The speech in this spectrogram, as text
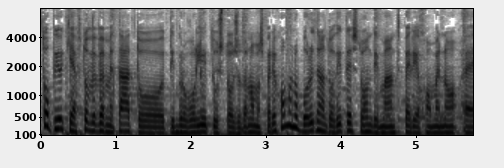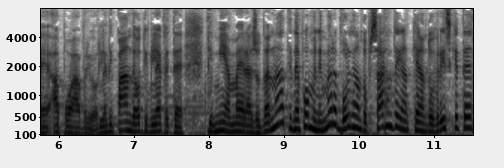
το οποίο και αυτό βέβαια μετά το, την προβολή του στο ζωντανό μας περιεχόμενο μπορείτε να το δείτε στο on demand περιεχόμενο ε, από αύριο. Δηλαδή, πάντα ό,τι βλέπετε τη μία μέρα ζωντανά, την επόμενη μέρα μπορείτε να το ψάχνετε και να το βρίσκετε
